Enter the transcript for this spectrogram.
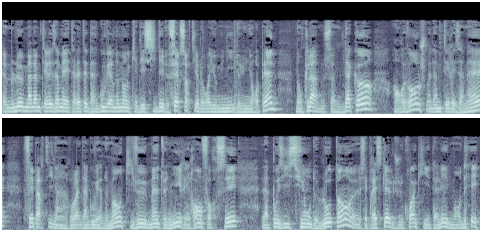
Euh, le Madame Theresa May est à la tête d'un gouvernement qui a décidé de faire sortir le Royaume-Uni de l'Union européenne. Donc là, nous sommes d'accord. En revanche, Madame Theresa May fait partie d'un gouvernement qui veut maintenir et renforcer la position de l'OTAN. Euh, c'est presque elle, je crois, qui est allée demander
